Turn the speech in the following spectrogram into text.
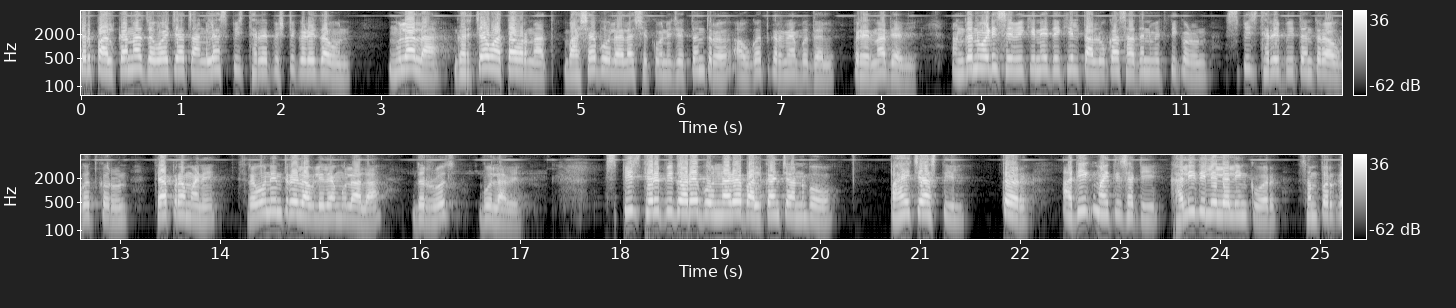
तर पालकांना जवळच्या चांगल्या स्पीच थेरपिस्टकडे जाऊन मुलाला घरच्या वातावरणात भाषा बोलायला शिकवण्याचे तंत्र अवगत करण्याबद्दल प्रेरणा द्यावी. अंगणवाडी सेविकेने देखील तालुका साधन व्यक्तीकडून स्पीच थेरपी तंत्र अवगत करून त्याप्रमाणे श्रवणयंत्रे लावलेल्या मुलाला दररोज बोलावे. स्पीच थेरपीद्वारे बोलणाऱ्या बालकांचे अनुभव पाहायचे असतील तर अधिक माहितीसाठी खाली दिलेल्या लिंकवर संपर्क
